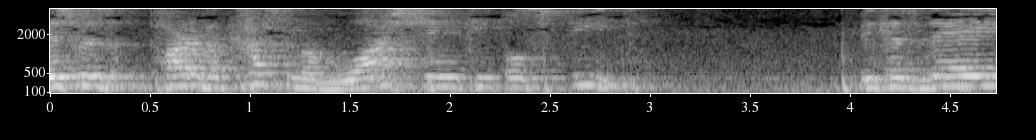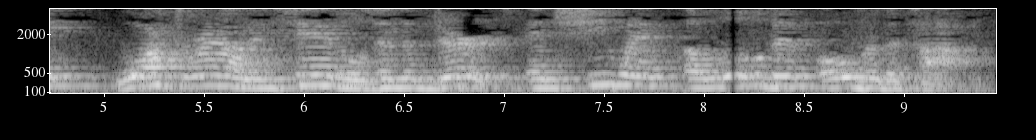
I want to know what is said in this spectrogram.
This was part of a custom of washing people's feet because they walked around in sandals in the dirt, and she went a little bit over the top.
